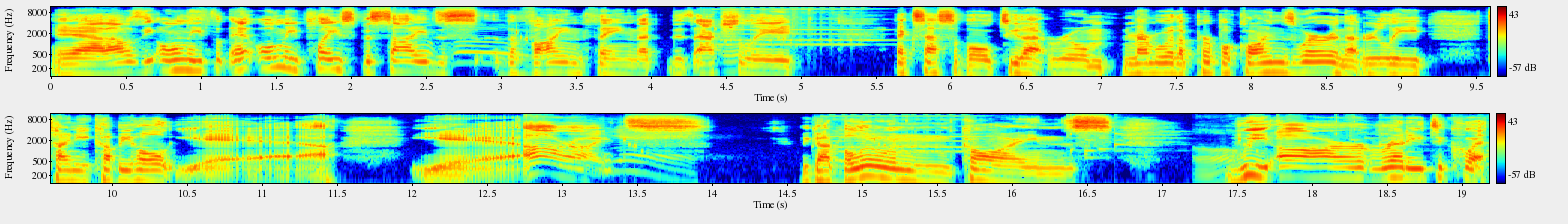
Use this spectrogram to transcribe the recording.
Yeah, that was the only th eh, only place besides the vine thing that is actually accessible to that room. Remember where the purple coins were in that really tiny cubby hole? Yeah. Yeah. Alright. We got balloon coins. We are ready to quit.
